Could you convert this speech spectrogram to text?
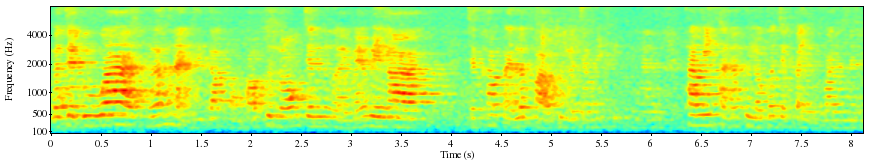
เราจะดูว่าลักษณะกิจกรรมของเขาคือน้องจะเหนื่อยไหมเวลาจะเข้าไปหรือเปล่าคือเราจะไม่ฟิกนั้น ถ้าไม่ทันก็คือเราก็จะไปอีกวันหนึ่ง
